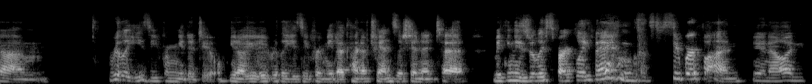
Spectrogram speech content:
um, really easy for me to do. You know, it really easy for me to kind of transition into making these really sparkly things. It's super fun, you know, and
